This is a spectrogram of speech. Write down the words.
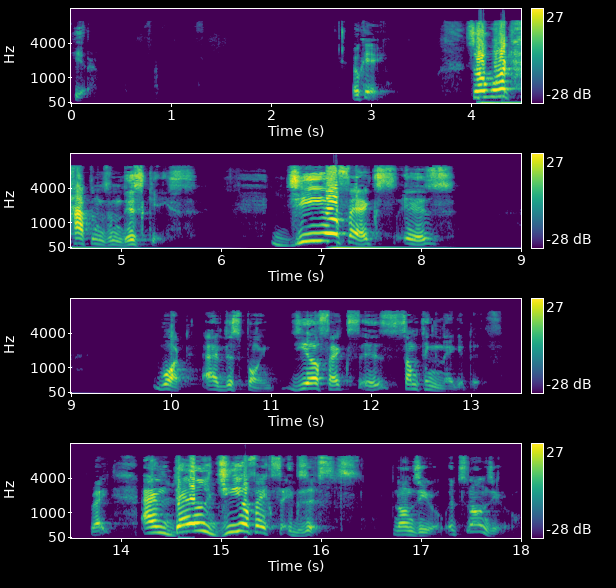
here. Okay, so what happens in this case? g of x is what at this point? g of x is something negative, right? And del g of x exists, non-zero. It's non-zero.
